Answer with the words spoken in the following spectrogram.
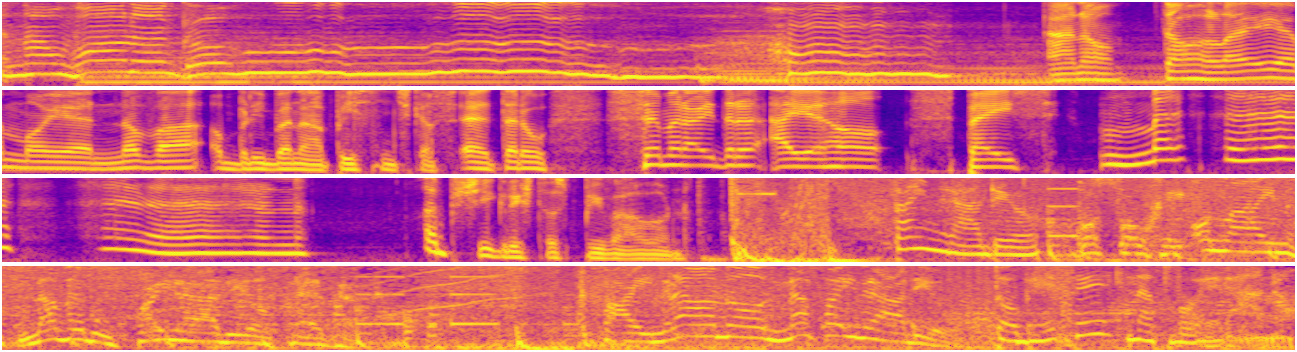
And I wanna go home. Ano, tohle je moje nová oblíbená písnička z éteru. Sam Ryder a jeho Space Man. Lepší, když to zpívá on. Fine Radio. Poslouchej online na webu fajnradio.cz Fajn ráno na Fajn rádiu. Top hity na tvoje ráno.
